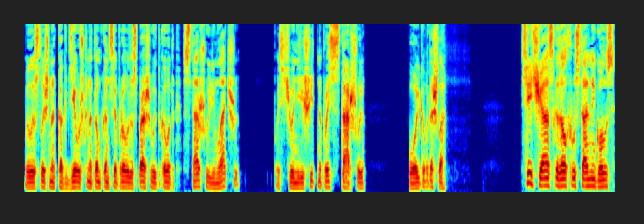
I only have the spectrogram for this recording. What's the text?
было слышно, как девушка на том конце провода спрашивает у кого-то старшую или младшую, после чего нерешительно просит старшую. Ольга подошла. «Сейчас», — сказал хрустальный голос,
